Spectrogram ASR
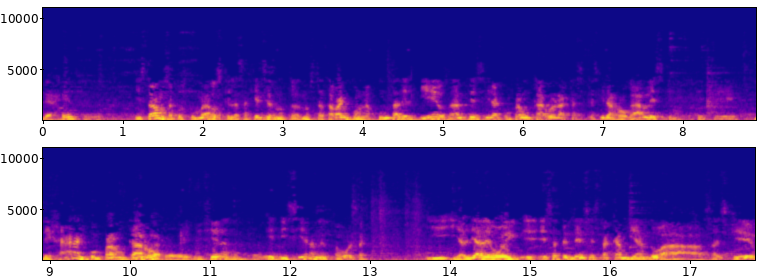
de, agencia, ¿no? y estábamos acostumbrados que las agencias nos, trataban con la punta del pie, o sea, antes ir a comprar un carro era casi casi ir a rogarles que, te dejaran comprar un carro, que te hicieran el favor, que te hicieran el favor, exacto. Y, al día de hoy eh, esa tendencia está cambiando a, ¿sabes qué?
